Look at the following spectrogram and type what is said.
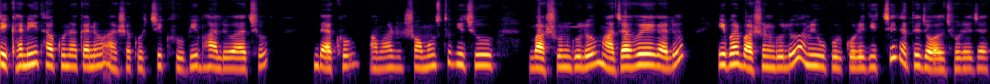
যেখানেই থাকো না কেন, আশা করছি খুবই ভালো আছো। দেখো, আমার সমস্ত কিছু বাসনগুলো মাজা হয়ে গেল। এবার বাসনগুলো আমি উপর করে দিচ্ছি যাতে জল ঝরে যায়।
